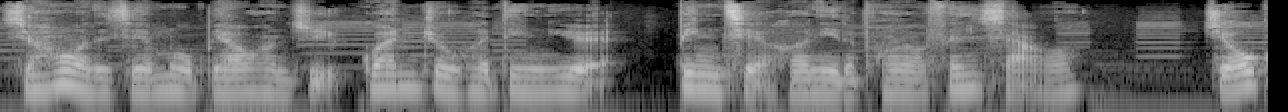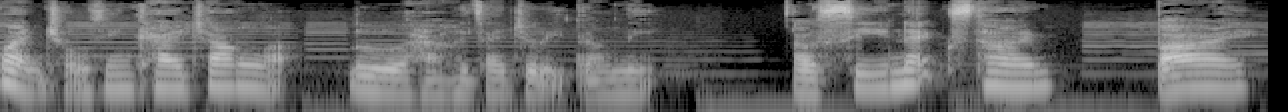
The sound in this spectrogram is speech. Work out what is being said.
喜欢我的节目，不要忘记关注和订阅，并且和你的朋友分享哦。酒馆重新开张了，露露还会在这里等你。I'll see you next time. Bye.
